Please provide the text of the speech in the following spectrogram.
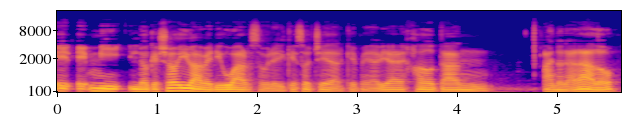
eh, eh, mi, lo que yo iba a averiguar sobre el queso cheddar que me había dejado tan anonadado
